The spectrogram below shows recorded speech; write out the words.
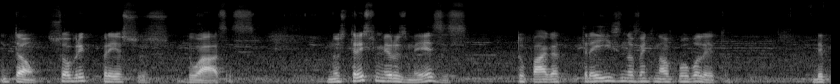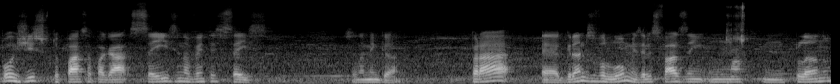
Então, sobre preços do Asas. Nos três primeiros meses, tu paga R$ 3,99 por boleto. Depois disso, tu passa a pagar R$ 6,96, se eu não me engano. Para é, grandes volumes, eles fazem uma, um plano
